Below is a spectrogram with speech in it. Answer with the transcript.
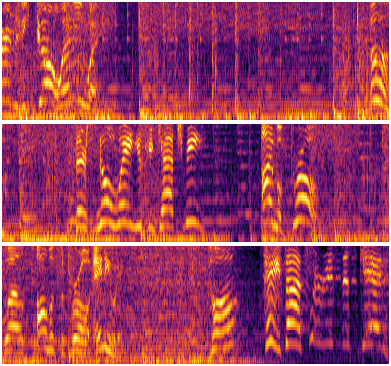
Where did he go anyway? Ugh. There's no way you can catch me. I'm a pro. Well, almost a pro anyway. Huh? Hey, that's... Where is this kid?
